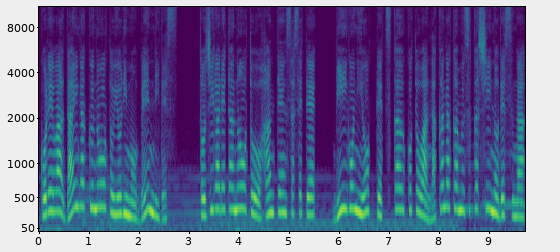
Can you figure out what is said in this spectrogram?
これは大学ノートよりも便利です。綴じられたノートを反転させて B5 に折って使うことはなかなか難しいのですが、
